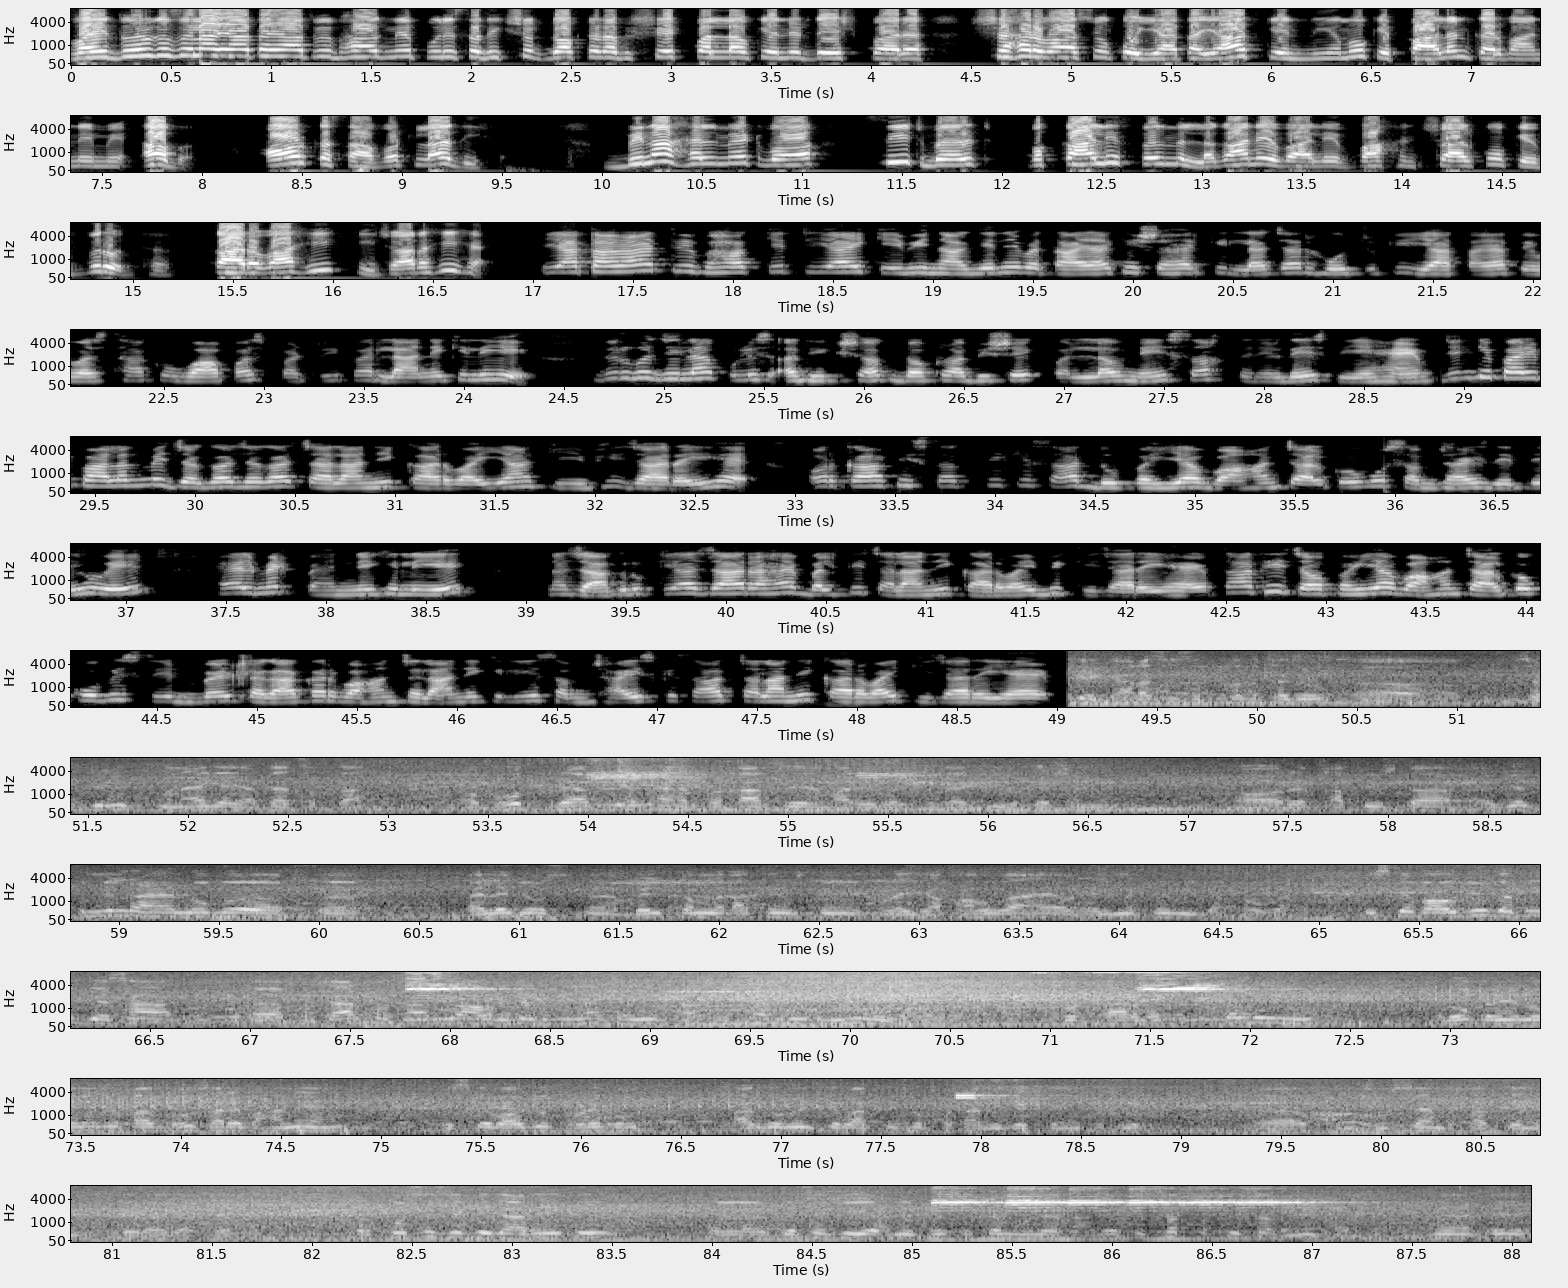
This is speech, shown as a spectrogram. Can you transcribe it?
वहीं दुर्ग जिला यातायात विभाग ने पुलिस अधीक्षक डॉक्टर अभिषेक पल्लव के निर्देश पर शहर वासियों को यातायात के नियमों के पालन करवाने में अब और कसावट ला दी है। बिना हेलमेट व सीट बेल्ट व काली फ़िल्म लगाने वाले वाहन चालकों के विरुद्ध कार्यवाही की जा रही है। यातायात विभाग के टीआई के बी नागे ने बताया कि शहर की लचर हो चुकी यातायात व्यवस्था को वापस पटरी पर लाने के लिए दुर्ग जिला पुलिस अधीक्षक डॉक्टर अभिषेक पल्लव ने सख्त निर्देश दिए हैं, जिनके परिपालन में जगह जगह चालानी कार्रवाइयाँ की भी जा रही है और काफ़ी सख्ती के साथ दोपहिया वाहन चालकों को समझाइश देते हुए हेलमेट पहनने के लिए न जागरूक किया जा रहा है, बल्कि चलानी कार्रवाई भी की जा रही है। साथ ही चौपहिया वाहन चालकों को भी सीट बेल्ट लगाकर वाहन चलाने के लिए समझाइश के साथ चलानी कार्रवाई की जा रही है। ग्यारह से सत्रह तक का जो सर्टिफिकेट मनाया गया यातायात सप्ताह, और बहुत प्रयास किया गया हर प्रकार से हमारे वरिष्ठ अधिकारी के निर्देशन में, और काफ़ी उसका रिज़ल्ट तो मिल रहा है। लोग पहले जो बेल्ट कम लगाते हैं, उसमें थोड़ा इजाफा हुआ है, और हेलमेट में भी इजाफा हुआ है। इसके बावजूद अभी जैसा प्रचार प्रसार हुआ और रिज़ल्ट मिलना चाहिए था, उसका रिज़ल्ट मिल नहीं रहा है। तो कार्रवाइयाँ तो चल रही हैं। रोक रहे हैं लोगों के पास, बहुत सारे बहाने हैं। इसके बावजूद थोड़े बहुत आर्गूमेंट के बाद कुछ लोग पटा भी देते हैं, कुछ लोग समस्याएँ बताते हैं, फिर रह जाते हैं। और कोशिश ये की जा रही है कि जैसे कि अपने ट्री सिस्टम हो गया आगे कि शत प्रतिशत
